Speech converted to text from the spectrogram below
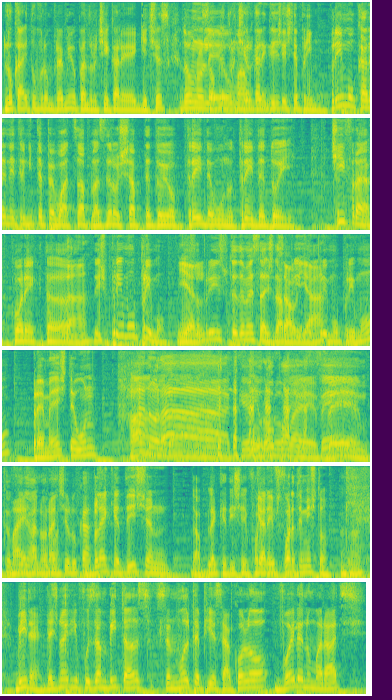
Luca, ai tu vreun premiu pentru cei care ghicesc? Domnule, Sau pentru cel care ghicește primul? Primul care ne trimite pe WhatsApp la 0728 3 de 1 3 de 2 cifra corectă, da. deci primul, primul. El. O să prind sute de mesaje, dar Sau primul, ea. primul, primul, Premește un Hanorac, Europa FM. Că Mai e Hanorace, Luca? Black Edition. Da, Black Edition e foarte care mișto. e foarte mișto. Uh-huh. Bine, deci noi difuzăm Beatles, sunt multe piese acolo, voi le numărați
